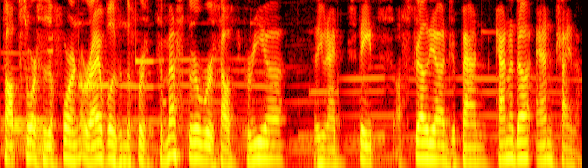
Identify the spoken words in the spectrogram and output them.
Top sources of foreign arrivals in the first semester were South Korea, the United States, Australia, Japan, Canada, and China.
